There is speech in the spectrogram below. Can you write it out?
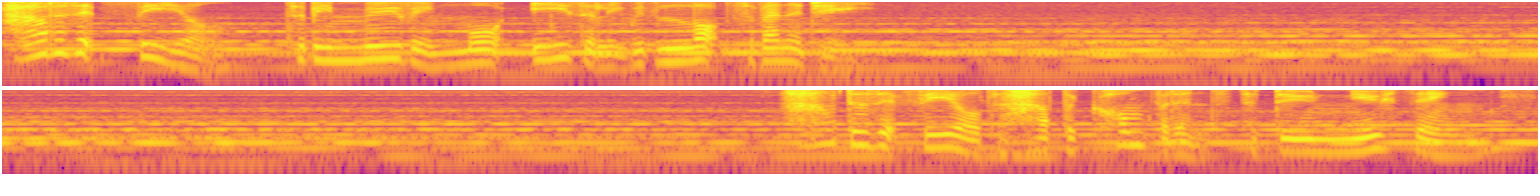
How does it feel to be moving more easily with lots of energy? Does it feel to have the confidence to do new things?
